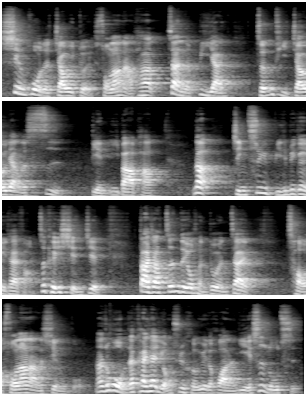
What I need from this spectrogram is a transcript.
现货的交易对 Solana 它占了币安整体交易量的四点一八趴。那仅次于比特币跟以太坊，这可以显见，大家真的有很多人在炒 Solana 的现货。那如果我们再看一下永续合约的话呢，也是如此。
